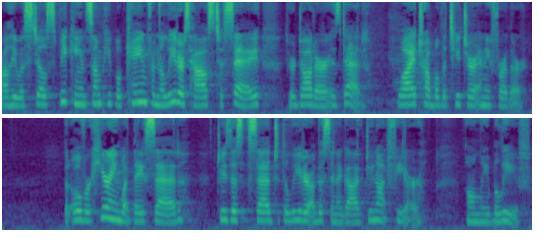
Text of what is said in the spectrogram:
While he was still speaking, some people came from the leader's house to say, Your daughter is dead. Why trouble the teacher any further? But overhearing what they said, Jesus said to the leader of the synagogue, Do not fear, only believe.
